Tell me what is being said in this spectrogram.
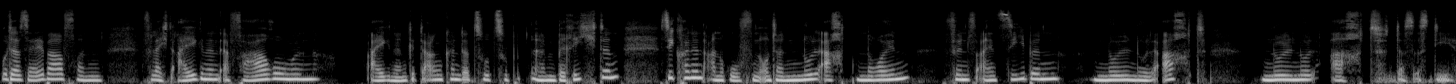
oder selber von vielleicht eigenen Erfahrungen, eigenen Gedanken dazu zu ähm, berichten. Sie können anrufen unter 089 517 008 008. Das ist die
